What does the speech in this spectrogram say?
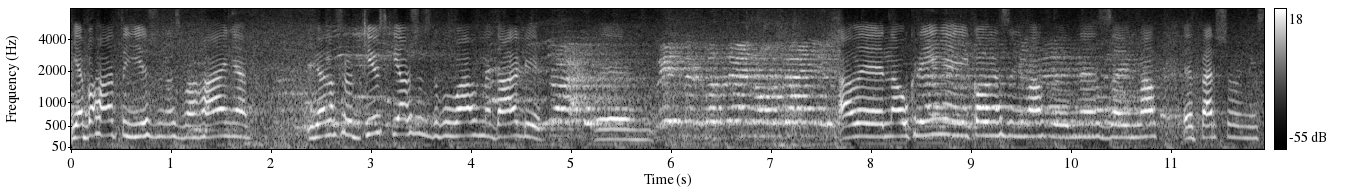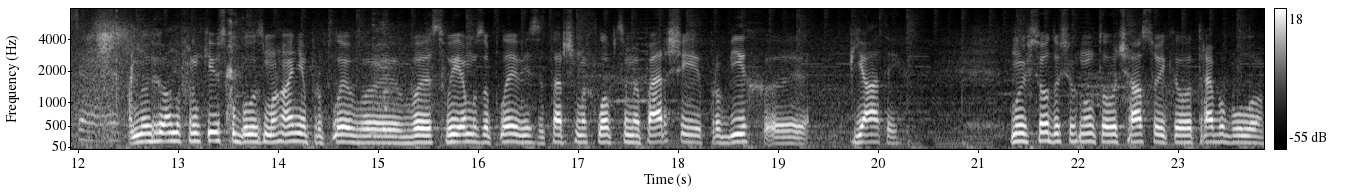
я багато їжджу на змагання. Я на Франківськ я вже здобував медалі. Е, на Україні ніколи не займав, не займав е, першого місця. Ну, в Івано-Франківську були змагання, проплив е, в своєму запливі зі старшими хлопцями перший, пробіг е, п'ятий. Ну і все, досягнув того часу, якого треба було,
